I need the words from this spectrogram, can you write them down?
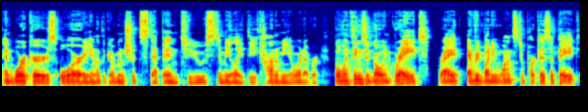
and workers, or you know the government should step in to stimulate the economy or whatever. But when things are going great, right, everybody wants to participate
